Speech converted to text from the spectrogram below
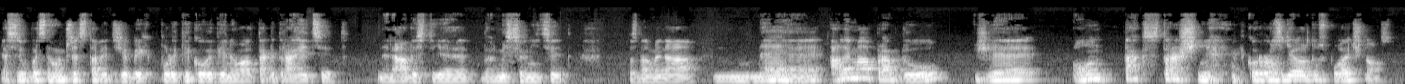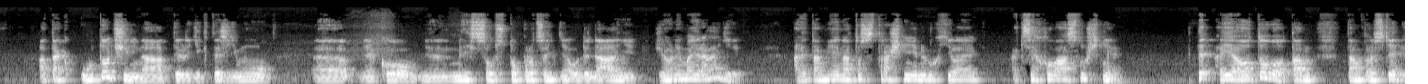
já si vůbec nemůžu představit, že bych politikovi věnoval tak drahý cit. Nenávist je velmi silný cit. To znamená, ne, ale má pravdu, že on tak strašně jako rozdělil tu společnost a tak útočí na ty lidi, kteří mu jako eh, nejsou stoprocentně oddáni, že ho nemají rádi. Ale tam je na to strašně jednoduchý lék. Ať se chová slušně. A je hotovo. Tam, tam prostě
